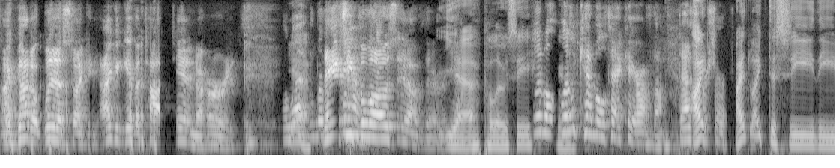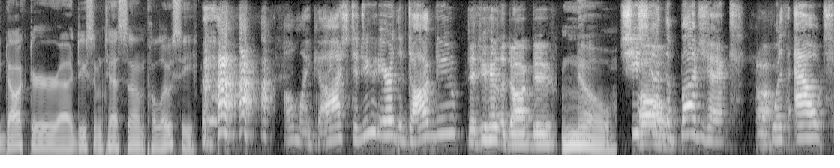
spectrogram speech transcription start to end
I got a list. I can I can give a top ten in a hurry. Well, Yeah. let little Nancy Kim, Pelosi. Oh, there. Yeah, Pelosi. little Yeah. little Kim will take care of them. That's I- for sure. I'd like to see the doctor uh, do some tests on Pelosi. Oh my gosh! Did you hear the dog do? Did you hear the dog do? No. She Oh. said the budget Oh, without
